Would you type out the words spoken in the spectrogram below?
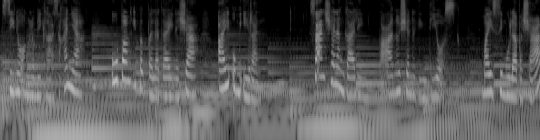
Sino ang lumikha sa Kanya upang ipagpalagay na siya ay umiiral? Saan siya nanggaling? Paano siya naging Diyos? May simula ba siya?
